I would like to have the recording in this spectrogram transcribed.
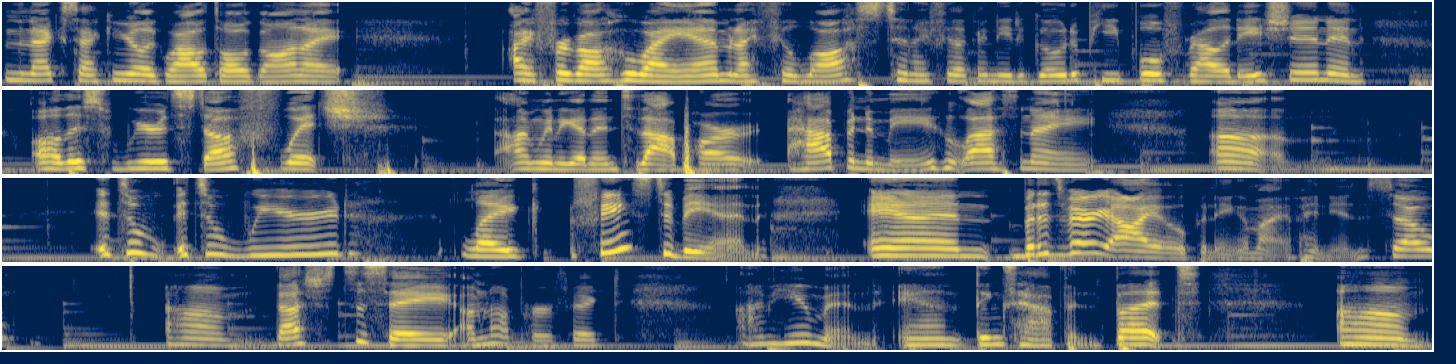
in the next second you're like, wow, it's all gone. I I forgot who I am and I feel lost and I feel like I need to go to people for validation and all this weird stuff, which I'm gonna get into that part happened to me last night. Um it's a it's a weird like phase to be in. And but it's very eye opening in my opinion. So um, that's just to say, I'm not perfect. I'm human and things happen. But, um,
